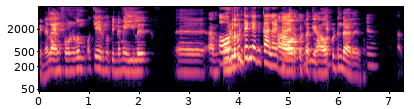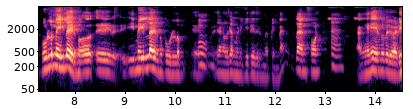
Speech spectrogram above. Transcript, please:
പിന്നെ ലാൻഡ് ഫോണിലും ഒക്കെ ആയിരുന്നു. പിന്നെ മെയിൽ ഓർക്കുട്ടൊക്കെ ഓർക്കുട്ടിന്റെ കാലമായിരുന്നു. കൂടുതലും മെയിലായിരുന്നു. ഇമെയിലായിരുന്നു കൂടുതലും ഞങ്ങൾ കമ്മ്യൂണിക്കേറ്റ് ചെയ്തിരുന്നത്. പിന്നെ ലാൻഡ് ഫോൺ അങ്ങനെയായിരുന്നു പരിപാടി.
